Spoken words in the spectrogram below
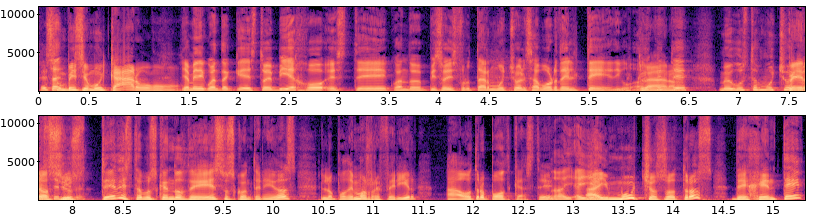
Es un vicio muy caro. Ya me di cuenta que estoy viejo, este, cuando empiezo a disfrutar mucho el sabor del té. Digo, ay, Claro. qué té, me gusta mucho. Pero no sé si bien- usted está buscando de esos contenidos, lo podemos referir a otro podcast, ¿eh? No, Hay muchos otros de gente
